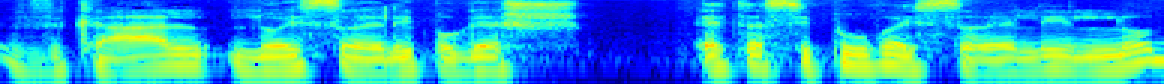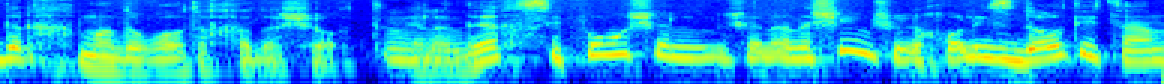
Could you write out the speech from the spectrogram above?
וקהל לא ישראלי פוגש את הסיפור הישראלי לא דרך מהדורות החדשות, mm-hmm. אלא דרך סיפור של, של אנשים שהוא יכול להזדהות איתם,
